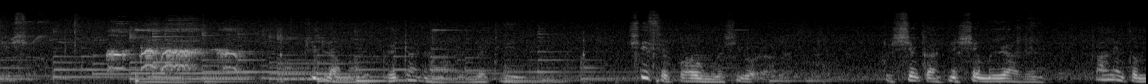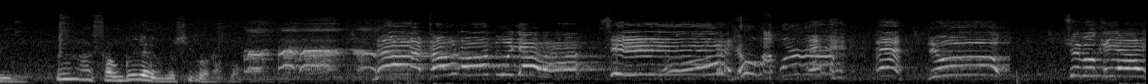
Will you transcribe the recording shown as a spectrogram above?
ရှိရှိဖြစ်လာမှာဘယ်တတ်နိုင်မှာလဲမသိဘူးရှိစပေါင်းမရှိတော့တာပဲဒီရှက်ကနှစ်ရှက်မရတယ်အားနဲ့သမီးအ င်းအဆောင်ပေးတယ်မရှိတော့တာပေါ့နာထောင်းတော်သူကြပါစီပြောပါကွာအဲဒီရွှေဘုခရိုင်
